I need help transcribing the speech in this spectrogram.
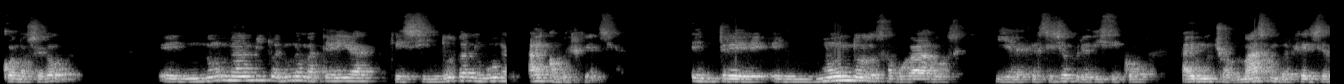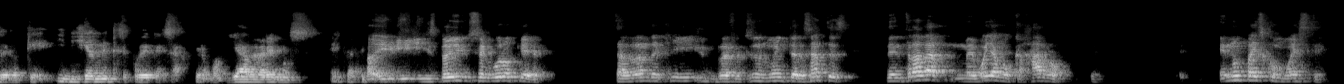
conocedor en un ámbito, en una materia que sin duda ninguna hay convergencia entre el mundo de los abogados y el ejercicio periodístico hay mucho más convergencia de lo que inicialmente se puede pensar, pero bueno, ya hablaremos. En y, y, estoy seguro que saldrán de aquí reflexiones muy interesantes. De entrada, me voy a bocajarro. En un país como este,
